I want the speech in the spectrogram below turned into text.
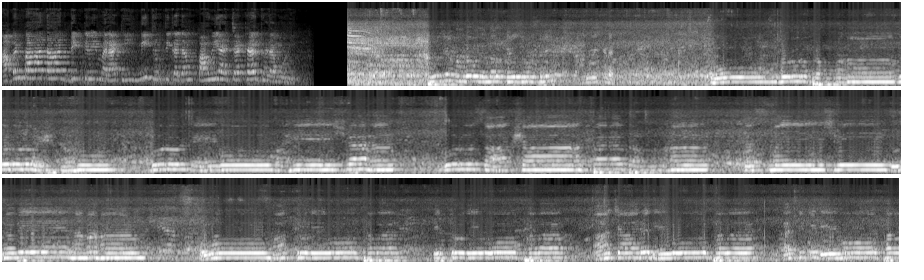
आपण पाहत आहात बिग टीव्ही मराठी. मी तृप्ती कदम. पाहूया आजच्या ठळक घडामोडी. हो पूजे हो ओम गुरुर ब्रह्मा गुरुर महेश्वर गुरु साक्षात परब्रह्मा. तस्मै श्री गुरवे नमः. ಭವ, ಪಿತೃದೇವೋ ಭವ ಆಚಾರ್ಯ ದೇವೋ ಭವ ಅತಿಥಿ ದೇವೋ ಭವ.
